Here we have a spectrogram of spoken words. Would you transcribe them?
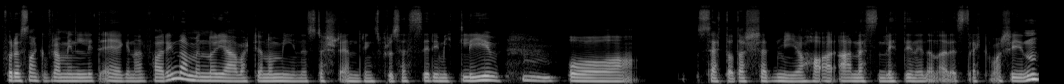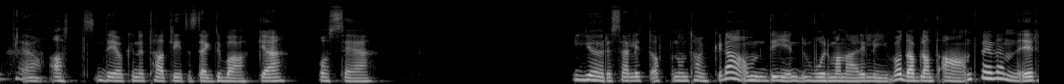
For å snakke fra min litt egen erfaring, da, men når jeg har vært gjennom mine største endringsprosesser i mitt liv, og sett at det har skjedd mye og har, er nesten litt inne i den der strekkmaskinen, Ja. at det å kunne ta et lite steg tilbake og se Gjøre seg litt opp noen tanker da, om de, hvor man er i livet, og da blant annet med venner,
